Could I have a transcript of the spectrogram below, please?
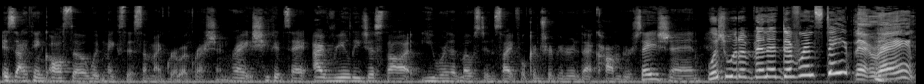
is i think also what makes this a microaggression right? She could say i really just thought you were the most insightful contributor to that conversation. Which would have been a different statement right?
